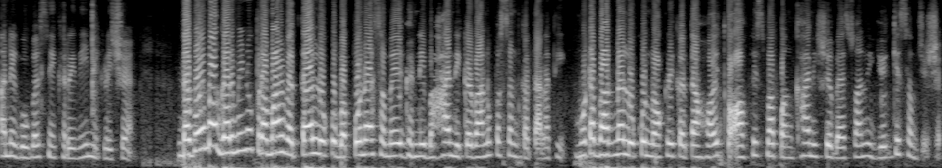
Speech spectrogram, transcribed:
અને ગૂગલ્સની ખરીદી નીકળી છે. ડભોઈમાં ગરમીનું પ્રમાણ વધતા લોકો બપોરના સમયે ઘરની બહાર નીકળવાનું પસંદ કરતા નથી. મોટાભાગના લોકો નોકરી કરતા હોય તો ઓફિસમાં પંખા નીચે બેસવાનું યોગ્ય સમજે છે.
